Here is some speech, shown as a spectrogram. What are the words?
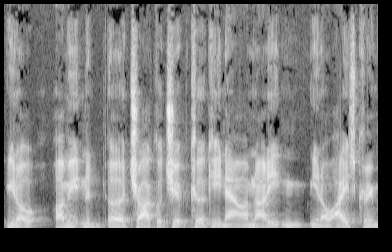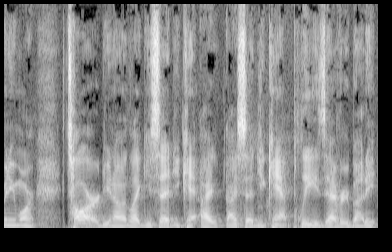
you know, I'm eating a, a, chocolate chip cookie now. I'm not eating, you know, ice cream anymore. It's hard, you know. Like you said, you can't. I, I said you can't please everybody,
